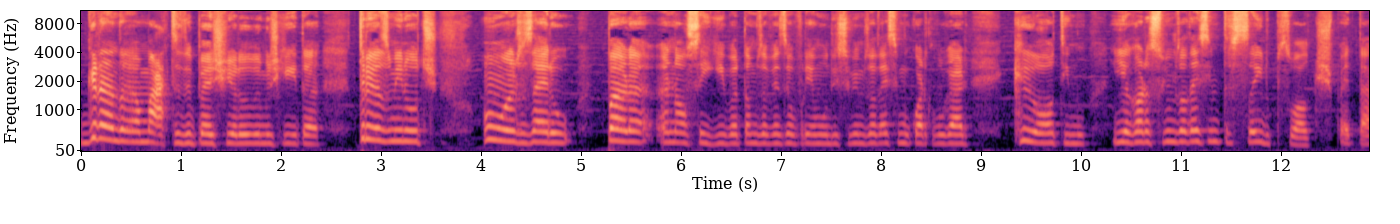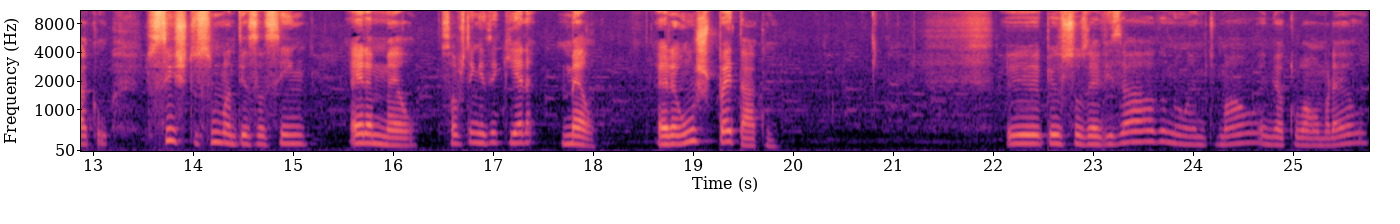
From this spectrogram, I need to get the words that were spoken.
Grande remate de pé esquerdo de Mesquita. 13 minutos, 1 a 0 para a nossa equipa. Estamos a vencer o Friamundo e subimos ao 14 lugar. Que ótimo! E agora subimos ao 13, pessoal. Que espetáculo! Se isto se mantesse assim, era mel. Só vos tenho a dizer que era mel. Era um espetáculo. Uh, Pedro Sousa é avisado, não é muito mau. É melhor que levar um amarelo.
